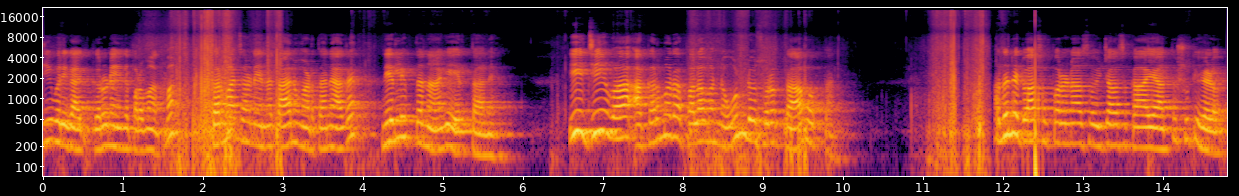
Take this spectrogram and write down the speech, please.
ಜೀವರಿಗಾಗಿ ಕರುಣೆಯಿಂದ ಪರಮಾತ್ಮ ಕರ್ಮಾಚರಣೆಯನ್ನು ತಾನು ಮಾಡ್ತಾನೆ, ಆದರೆ ನಿರ್ಲಿಪ್ತನಾಗಿ ಇರ್ತಾನೆ. ಈ ಜೀವ ಆ ಕರ್ಮದ ಫಲವನ್ನು ಉಂಡು ಸುರಕ್ತಾ ಹೋಗ್ತಾನೆ. ಅದನ್ನೇ ದ್ವಾಸುಪರ್ಣ ಸವಿಚಾಸ ಕಾಯ ಅಂತ ಶ್ರುತಿ ಹೇಳೋದು.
